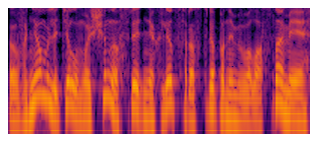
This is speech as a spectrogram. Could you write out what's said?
В нем летел мужчина средних лет с растрепанными волосами.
